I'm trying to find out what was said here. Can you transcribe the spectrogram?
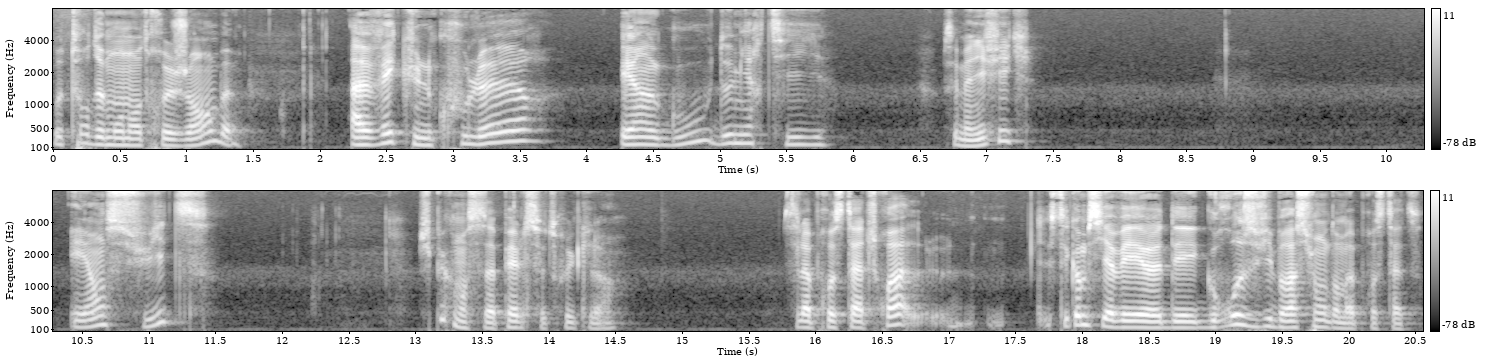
autour de mon entrejambe avec une couleur et un goût de myrtille. C'est magnifique. Et ensuite, je sais plus comment ça s'appelle ce truc là. C'est la prostate, je crois. C'est comme s'il y avait euh, des grosses vibrations dans ma prostate.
